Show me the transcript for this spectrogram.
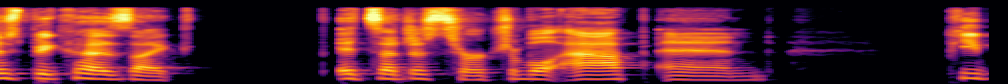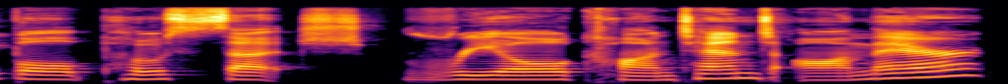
just because like it's such a searchable app and people post such real content on there,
